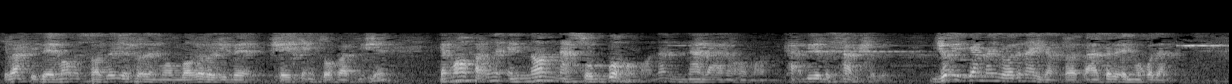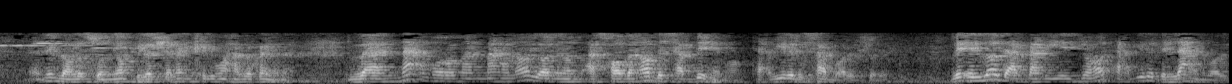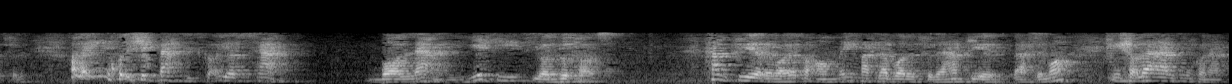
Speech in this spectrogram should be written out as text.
که وقتی به امام صادق یا شده امام باقر راجع به شیخ این صحبت میشه که ما فرمان انا نصبه هما نه نلعنه هما تعبیر به سب شده. جای دیگر من روایت ندیدم تا به حسب علم خودم. نمی‌دونم حالا سنیان پیدا شدن خیلی ما حمله کنیم و نعمر من معنا یا اصحابنا به سبه ما تعبیر به سب وارد شده. و الا در بقیه جاها تعبیر به لعن وارد شده. حالا این خودش یک بحثی که آیا سب با لعن یکی یا دو تاست هم توی روایات عامه این مطلب وارد شده هم توی بحث ما انشاءالله عرض می‌کنم.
